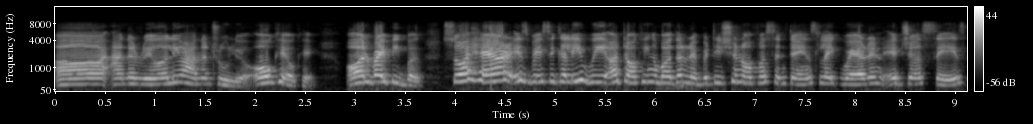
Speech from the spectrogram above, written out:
uh and a really and a truly? Okay okay. All right people. So here is basically we are talking about the repetition of a sentence like wherein it just says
